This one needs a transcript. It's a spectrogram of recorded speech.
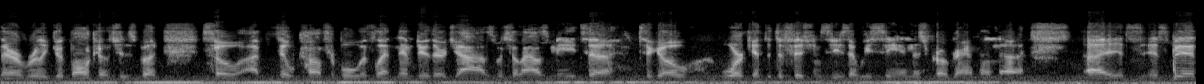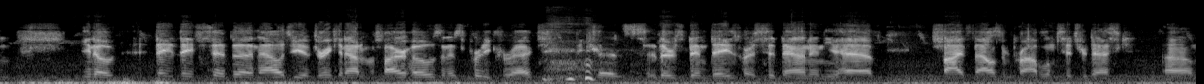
they're really good ball coaches. But so I feel comfortable with letting them do their jobs, which allows me to to go work at the deficiencies that we see in this program. And uh, uh, it's it's been, you know, they, they said the analogy of drinking out of a fire hose, and it's pretty correct because there's been days where I sit down and you have 5,000 problems hit your desk um,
